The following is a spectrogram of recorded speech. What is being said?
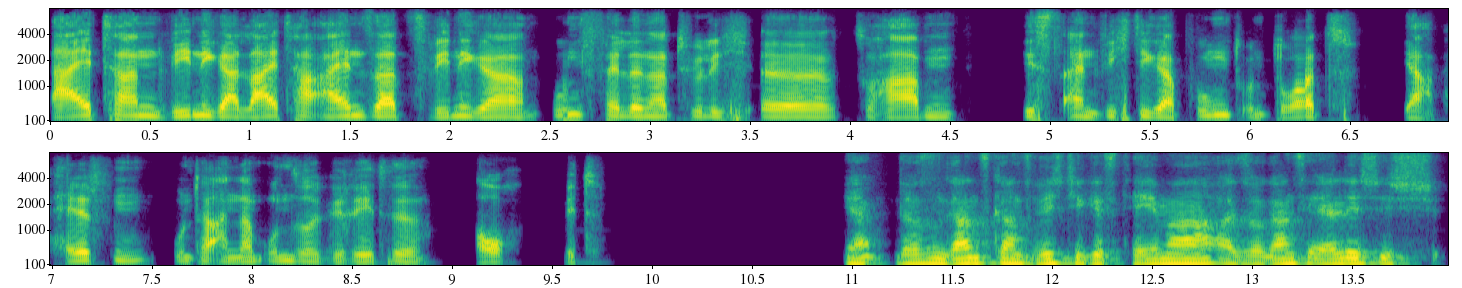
Leitern, weniger Leitereinsatz, weniger Unfälle natürlich äh, zu haben, ist ein wichtiger Punkt und dort ja, helfen unter anderem unsere Geräte auch mit. Ja, das ist ein ganz, ganz wichtiges Thema. Also ganz ehrlich, ich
